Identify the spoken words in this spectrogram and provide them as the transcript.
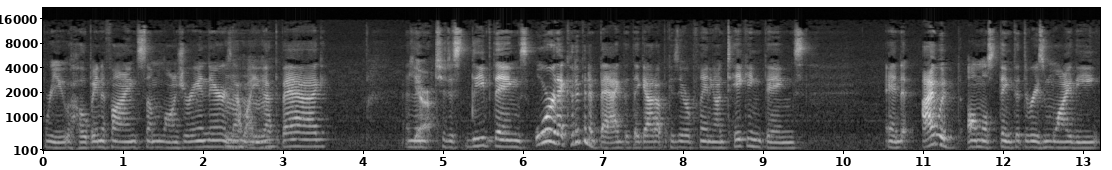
Were you hoping to find some lingerie in there? Is that why you mm-hmm. got the bag? And then Yeah. to just leave things, or that could have been a bag that they got up because they were planning on taking things. And I would almost think that the reason why the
